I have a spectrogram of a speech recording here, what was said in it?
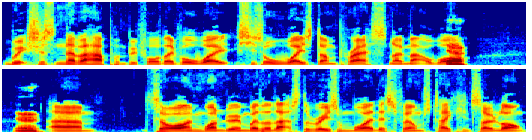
which has never happened before. They've always she's always done press, no matter what. Yeah. Yeah. Um, so I'm wondering whether that's the reason why this film's taking so long.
